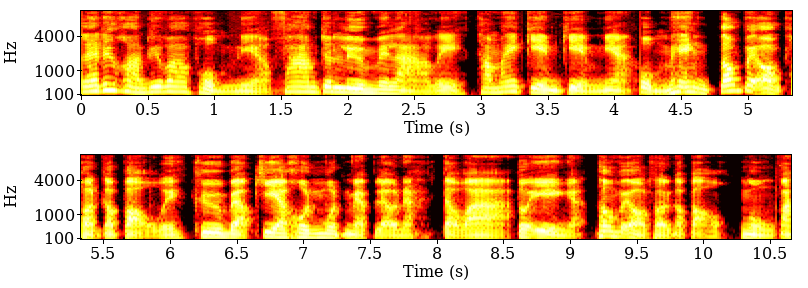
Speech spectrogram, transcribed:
และด้วยความที่ว่าผมเนี่ย ฟาร์มจนลืมเวลาเว้ยทำให้เกมเกมเนี่ย ผมแม่งต้องไปออกถอดกระเป๋าเว้ยคือแบบเคลียร์คนหมดแมปแล้วนะ แต่ว่าตัวเองอะต้องไปออกถอดกระเป๋างงปะ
